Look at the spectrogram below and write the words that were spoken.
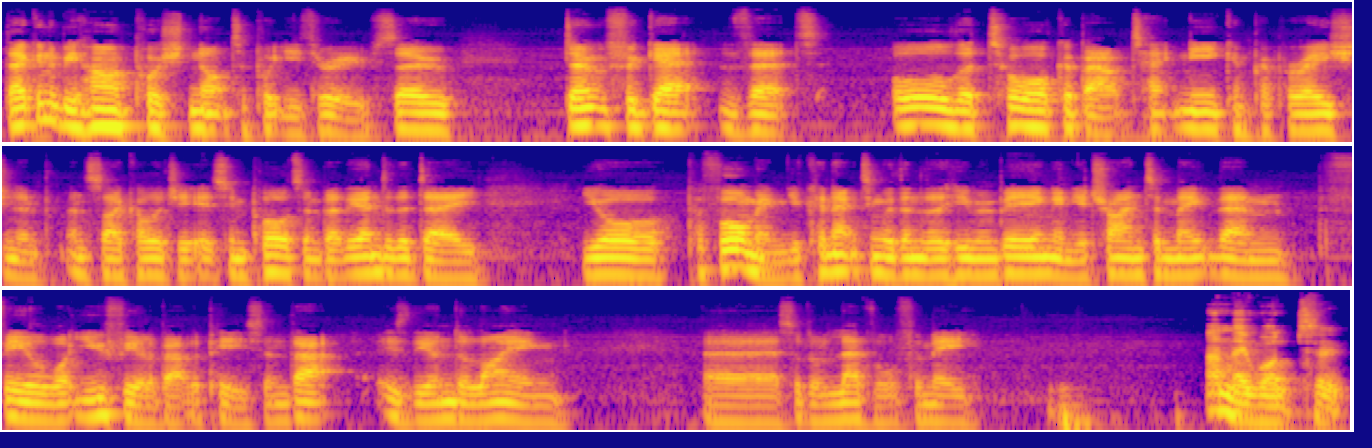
they're going to be hard pushed not to put you through. So, don't forget that all the talk about technique and preparation and, and psychology it's important but at the end of the day you're performing you're connecting with another human being and you're trying to make them feel what you feel about the piece and that is the underlying uh, sort of level for me. And they want to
